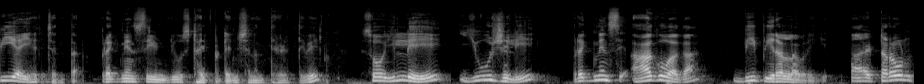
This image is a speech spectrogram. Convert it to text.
ಪಿ ಐ ಹೆಚ್ ಅಂತ ಪ್ರೆಗ್ನೆನ್ಸಿ ಇಂಡ್ಯೂಸ್ಡ್ ಹೈಪರ್ಟೆನ್ಷನ್ ಅಂತ ಹೇಳ್ತೀವಿ. ಸೊ ಇಲ್ಲಿ ಯೂಶಲಿ ಪ್ರೆಗ್ನೆನ್ಸಿ ಆಗುವಾಗ ಬಿ ಪಿ ಇರಲ್ಲ ಅವರಿಗೆ. At around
